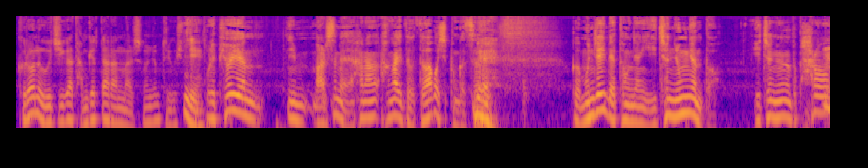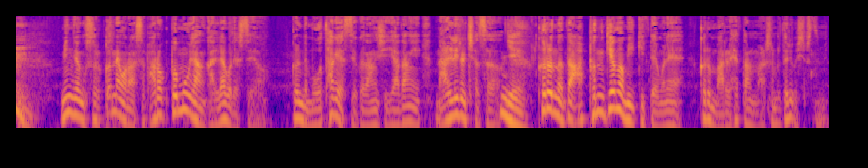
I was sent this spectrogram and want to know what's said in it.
그런 의지가 담겼다라는 말씀을 좀 드리고 싶습니다. 예. 우리 표의 원님 말씀에 하나 한 가지 더, 더 하고 싶은 것은 네. 그 문재인 대통령이 2006년도 2006년도 바로 민정수를 끝내고 나서 바로 법무부 장관 가려고 그랬어요. 그런데 못하게 했어요. 그 당시 야당이 난리를 쳐서 예. 그런 어떤 아픈 경험이 있기 때문에 그런 말을 했다는 말씀을 드리고 싶습니다.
